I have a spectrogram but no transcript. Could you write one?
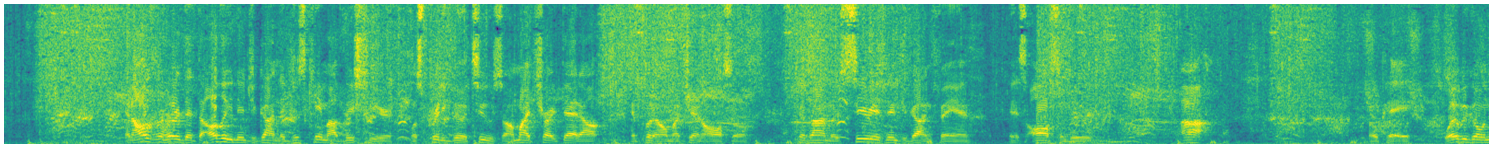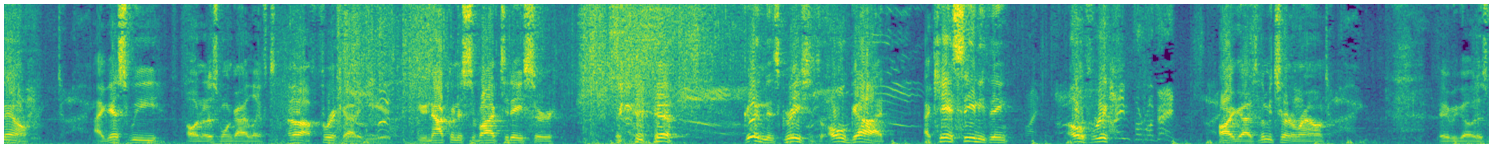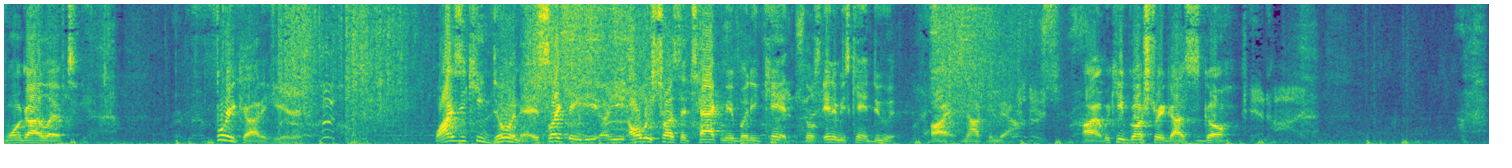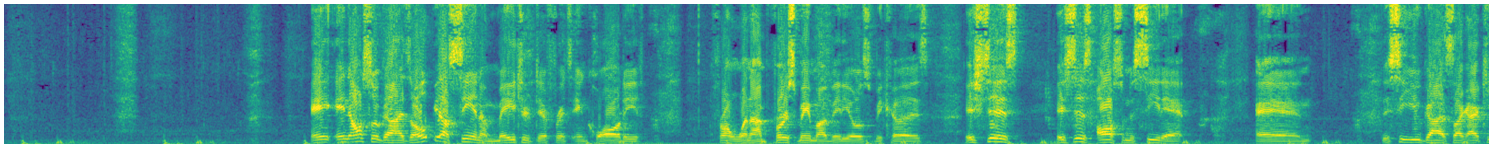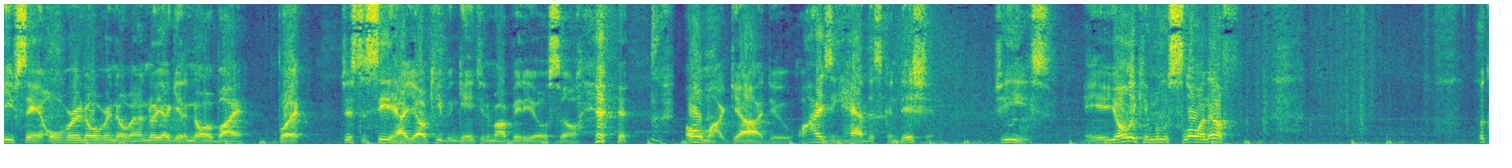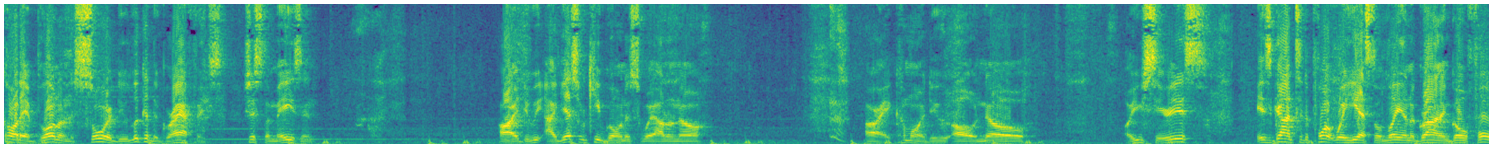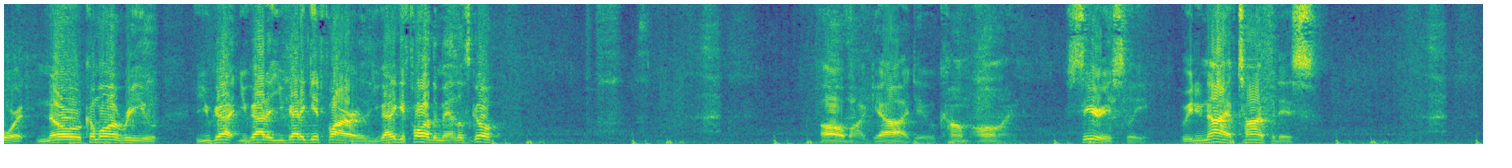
And I also heard that the other Ninja Gaiden that just came out this year was pretty good too, so I might check that out and put it on my channel also. Because I'm a serious Ninja Gaiden fan. It's awesome, dude. Ah. Okay, where we go now? I guess we... Oh, no, there's one guy left. Ah, frick out of here. You're not going to survive today, sir. Goodness gracious. Oh, God. I can't see anything. Oh, frick. Alright, guys, let me turn around. There we go. There's one guy left freak out of here. Why does he keep doing that? It's like they, he, he, always tries to attack me, but he can't. Those enemies can't do it. All right, knock him down. All right, we keep going straight, guys. Let's go. And, and also, guys, I hope y'all seeing a major difference in quality from when I first made my videos because it's just it's just awesome to see that and to see you guys, like I keep saying over and over and over. I know y'all get annoyed by it, but just to see how y'all keep engaging in my videos. So, oh my god, dude, why does he have this condition? Jeez, and you only can move slow enough. Look all that blood on the sword, dude. Look at the graphics, just amazing. All right, do we? I guess we keep going this way. I don't know. All right, come on, dude. Oh no, are you serious? it's gotten to the point where he has to lay on the ground and go forward. No, come on, Ryu. You got you gotta you gotta get farther. You gotta get farther, man. Let's go. Oh my god, dude. Come on. Seriously. We do not have time for this.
